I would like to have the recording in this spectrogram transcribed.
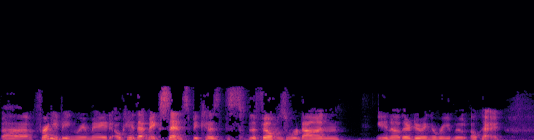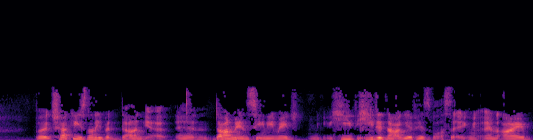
uh, Freddy being remade, okay, that makes sense because the, the films were done you know, they're doing a reboot. Okay. But Chucky's not even done yet. And Don Mancini made he he did not give his blessing. And I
